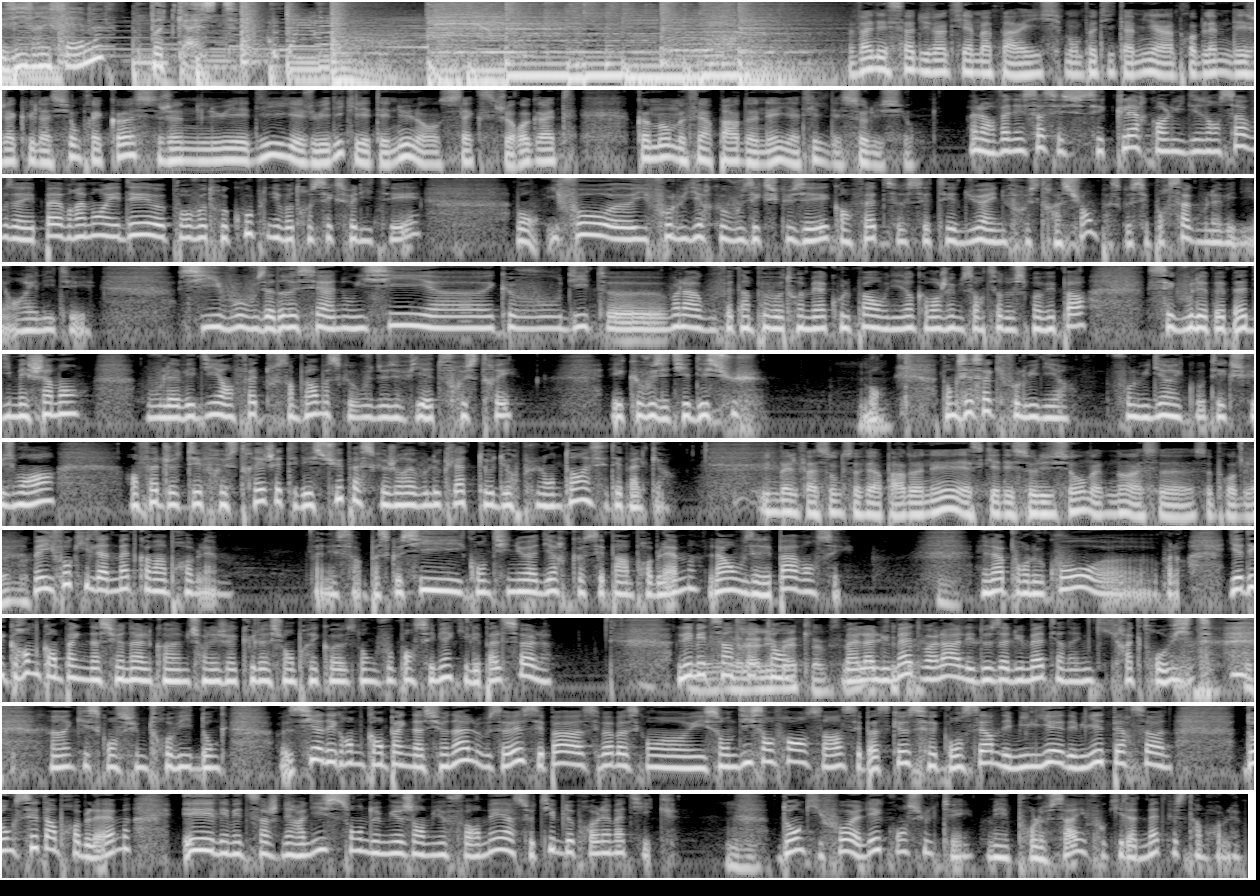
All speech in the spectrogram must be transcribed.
Vivre FM podcast. Vanessa du 20e à Paris. Mon petit ami a un problème d'éjaculation précoce. Je ne lui ai dit, et je lui ai dit qu'il était nul en sexe. Je regrette. Comment me faire pardonner? Y a-t-il des solutions? Alors Vanessa, c'est- clair qu'en lui disant ça, vous n'avez pas vraiment aidé euh, pour votre couple ni votre sexualité. Bon, il faut euh, il faut lui dire que vous excusez, qu'en fait c'était dû à une frustration, parce que c'est pour ça que vous l'avez dit en réalité. Si vous vous adressez à nous ici euh, et que vous dites euh, voilà, vous faites un peu votre mea culpa en vous disant comment je vais me sortir de ce mauvais pas, c'est que vous l'avez pas dit méchamment. Vous l'avez dit en fait tout simplement parce que vous deviez être frustré et que vous étiez déçu. Bon, donc c'est ça qu'il faut lui dire. faut lui dire écoute, excuse-moi. En fait, j'étais frustré, j'étais déçu parce que j'aurais voulu que l'acte dure plus longtemps et c'était pas le cas. Une belle façon de se faire pardonner. Est-ce qu'il y a des solutions maintenant à ce, ce problème? Mais il faut qu'il l'admette comme un problème, Vanessa, parce que s'il continue à dire que c'est pas un problème, là, vous n'allez pas avancer. Et là, pour le coup, euh, voilà. Il y a des grandes campagnes nationales quand même sur l'éjaculation précoce, donc vous pensez bien qu'il n'est pas le seul. Les médecins traitants, l'allumette, bah, la l'allumette, petite- voilà, les deux allumettes, il y en a une qui craque trop vite, hein, qui se consume trop vite. Donc, euh, s'il y a des grandes campagnes nationales, vous savez, c'est pas, c'est pas parce qu'ils sont 10 en France, hein, c'est parce que ça concerne des milliers et des milliers de personnes. Donc, c'est un problème, et les médecins généralistes sont de mieux en mieux formés à ce type de problématique. Mhm. Donc, il faut aller consulter. Mais pour le ça, il faut qu'il admette que c'est un problème.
